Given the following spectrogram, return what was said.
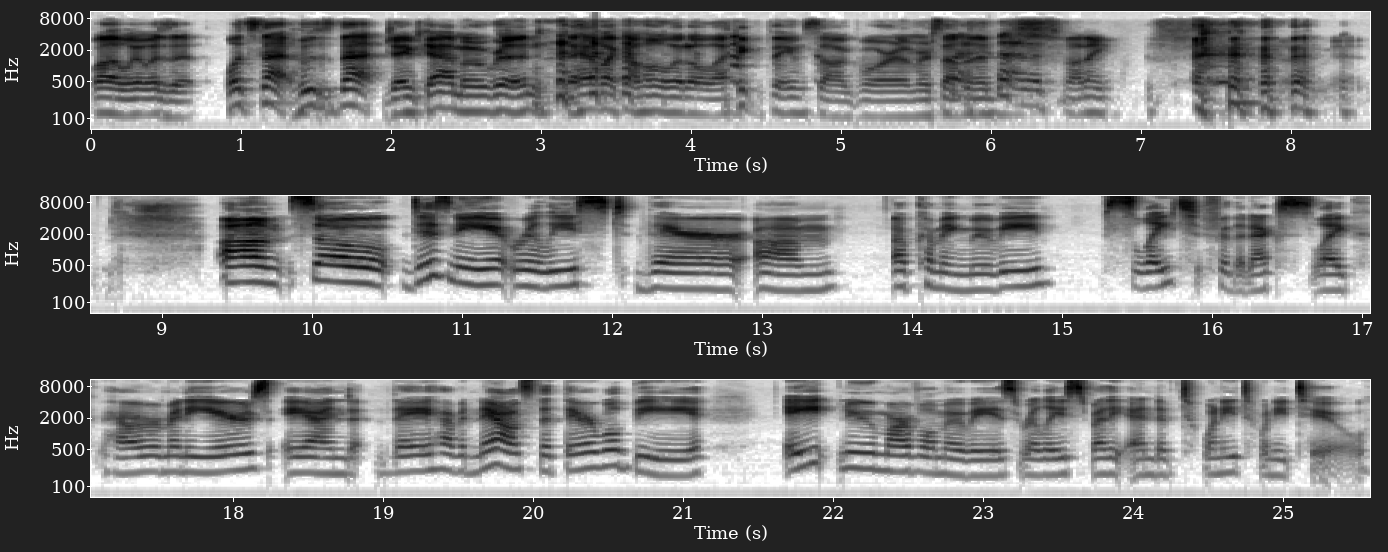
Well, wait, what is it? What's that? Who's that? James Cameron. They have like a whole little like theme song for him or something. That's funny. Oh. Um, so Disney released their um upcoming movie slate for the next like however many years, and they have announced that there will be eight new Marvel movies released by the end of 2022.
